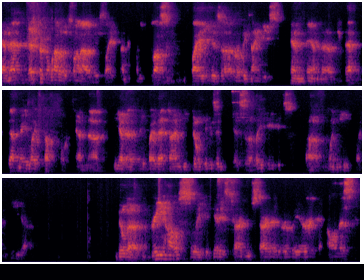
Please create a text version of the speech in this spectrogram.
And that, that took a lot of the fun out of his life. I mean, he lost by his uh, early 90s, and, and uh, that, that made life tough for him. And uh, he had a, by that time, he built, he was in his uh, late 80s uh, when he, when he built a greenhouse so he could get his garden started earlier and all this.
